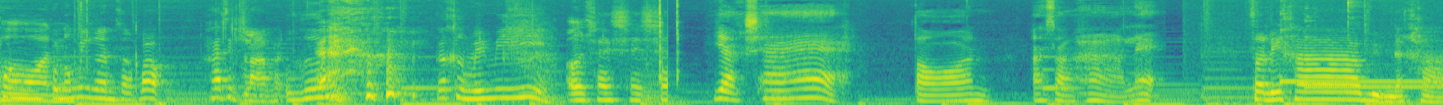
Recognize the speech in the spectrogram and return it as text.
คุณคุณต้องมีเงินสักแบบ50ล้านนะเออก็คือไม่มี เออใช่ใช่ใช่อยากแชร์ตอนอสังหาแหละ สวัสดีค่ะบิ่มนะคะ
